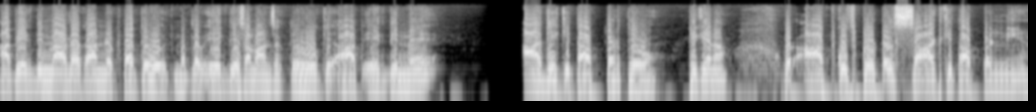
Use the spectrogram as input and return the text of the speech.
आप एक दिन में आधा काम निपटाते हो मतलब एक ऐसा मान सकते हो कि आप एक दिन में आधी किताब पढ़ते हो, ठीक है ना? और आपको टोटल साठ किताब पढ़नी है,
